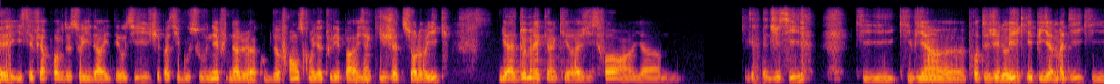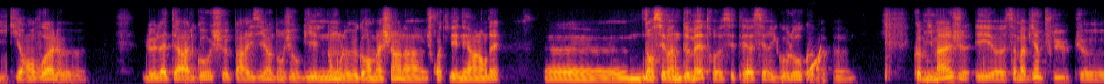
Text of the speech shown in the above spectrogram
il faire preuve de solidarité aussi. Je ne sais pas si vous vous souvenez, finale de la Coupe de France, quand il y a tous les Parisiens qui jettent sur Loïc. Il y a deux mecs hein, qui réagissent fort. Hein. Il, y a, Jesse qui, vient euh, protéger Loïc. Et puis, il y a Madi qui, renvoie le, latéral gauche parisien, dont j'ai oublié le nom, le grand machin. Là, je crois qu'il est néerlandais. Euh, dans ses 22 mètres, c'était assez rigolo comme, euh, comme image. Et ça m'a bien plu que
